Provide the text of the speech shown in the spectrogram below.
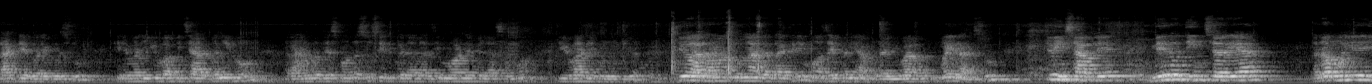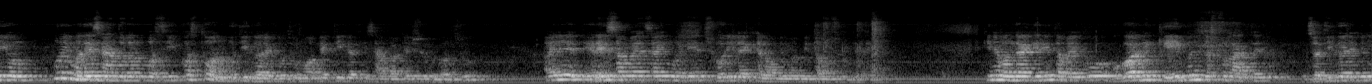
राख्ने गरेको छु। किनभने युवा विचार पनि हो र हाम्रो देशमा त सुशील कोइरालाजी मर्ने बेलासम्म युवा नै हुनुहुन्थ्यो। त्यो आधारमा तुलना गर्दाखेरि म अझै पनि आफूलाई युवामै राख्छु। त्यो हिसाबले मेरो दिनचर्या र मैले यो पुरै मधेस आन्दोलनपछि कस्तो अनुभूति गरेको छु म व्यक्तिगत हिसाबबाटै सुरु गर्छु। अहिले धेरै समय चाहिँ मैले छोरीलाई खेलाउनेमा बिताउँछु धेरै। किन भन्दाखेरि तपाईँको गर्ने केही पनि जस्तो लाग्दैन। जति गरे पनि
